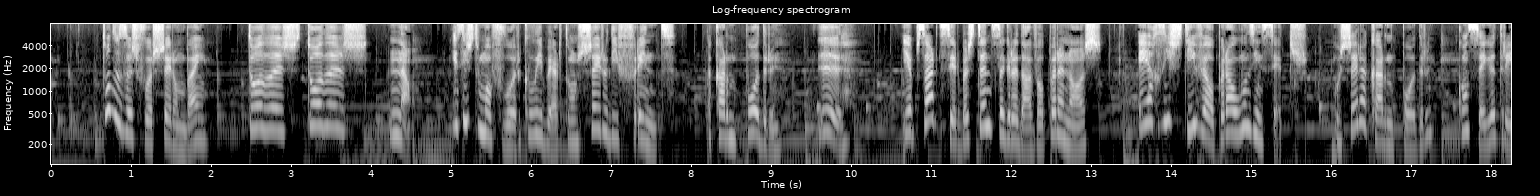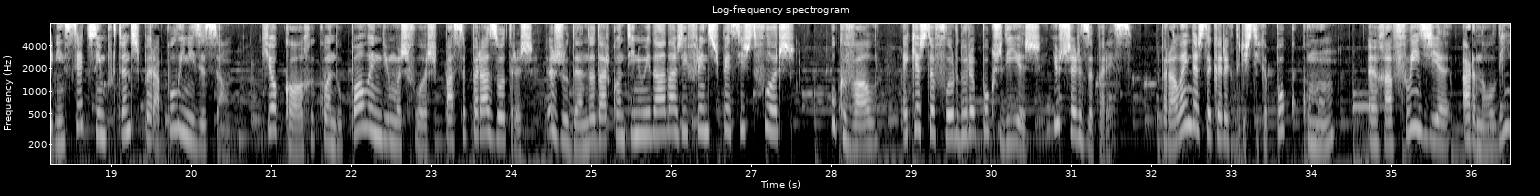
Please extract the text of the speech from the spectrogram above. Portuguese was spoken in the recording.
todas as flores cheiram bem? Todas, todas. Não. Existe uma flor que liberta um cheiro diferente. A carne podre. Ugh. E apesar de ser bastante desagradável para nós, é irresistível para alguns insetos. O cheiro a carne podre consegue atrair insetos importantes para a polinização, que ocorre quando o pólen de umas flores passa para as outras, ajudando a dar continuidade às diferentes espécies de flores. O que vale é que esta flor dura poucos dias e o cheiro desaparece. Para além desta característica pouco comum, a Rafflesia arnoldi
